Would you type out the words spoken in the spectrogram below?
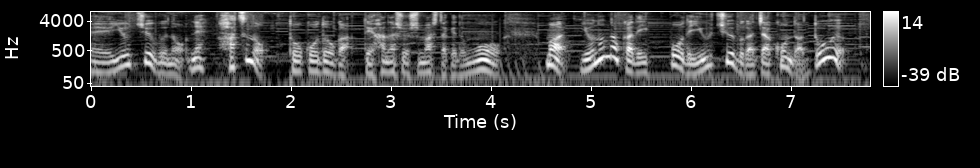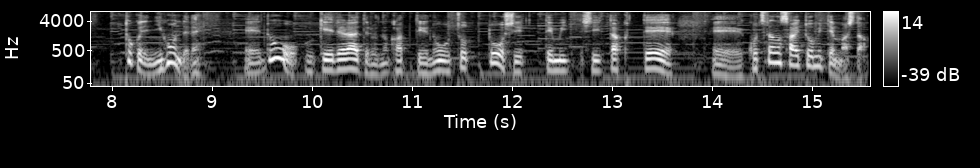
えー、YouTube の、ね、初の投稿動画って話をしましたけども、まあ、世の中で一方で YouTube がじゃあ今度はどう特に日本でね、えどう受け入れられてるのかっていうのをちょっと知ってみ知りたくて、えこちらのサイトを見てみました。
